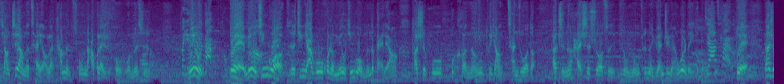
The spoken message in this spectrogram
像这样的菜肴呢，他们从拿回来以后，我们是没有大骨头，对，没有经过呃精加工或者没有经过我们的改良，它是不不可能推向餐桌的。它只能还是说是一种农村的原汁原味的一个东西，对。但是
